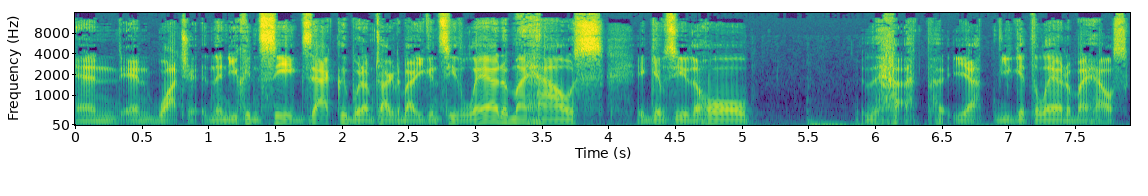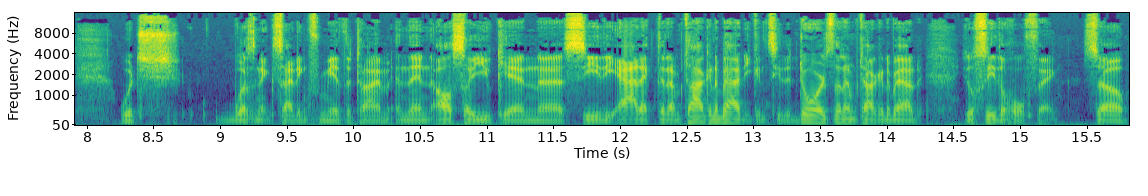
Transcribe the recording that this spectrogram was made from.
And and watch it, and then you can see exactly what I'm talking about. You can see the layout of my house. It gives you the whole. yeah, you get the layout of my house, which wasn't exciting for me at the time. And then also you can uh, see the attic that I'm talking about. You can see the doors that I'm talking about. You'll see the whole thing. So,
